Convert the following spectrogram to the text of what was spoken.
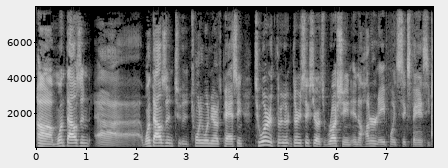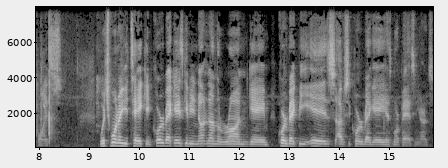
um, 1,000, uh, 1,021 yards passing, 236 yards rushing, and 108.6 fantasy points. Which one are you taking? Quarterback A is giving you nothing on the run game. Quarterback B is obviously quarterback A has more passing yards.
